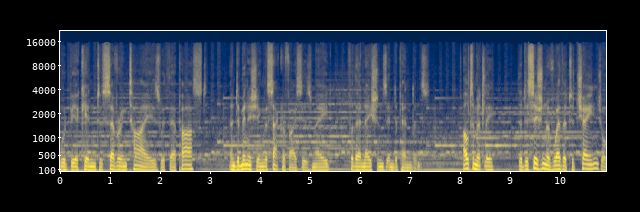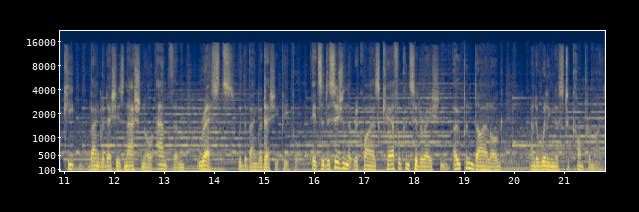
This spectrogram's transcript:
would be akin to severing ties with their past and diminishing the sacrifices made for their nation's independence. Ultimately, the decision of whether to change or keep Bangladesh's national anthem rests with the Bangladeshi people. It's a decision that requires careful consideration, open dialogue and a willingness to compromise.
